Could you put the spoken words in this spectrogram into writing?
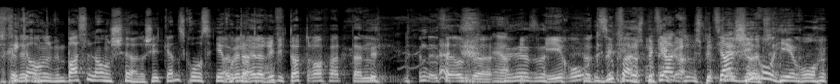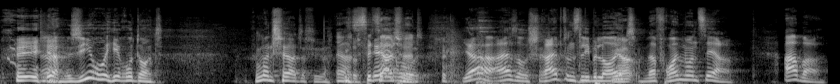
Da kriegt ihr auch, wir basteln auch ein Shirt. Da steht ganz groß Und Herodot wenn da einer drauf. richtig Dot drauf hat, dann, dann ist er unser Ja. Hero. Super. Spezial, Der Spezialshirt. Giro-Hero. ja. Giro-Herodot. Haben wir ein Shirt dafür. Ja, Spezialshirt. Sehr gut. Ja, also schreibt uns, liebe Leute. Ja. Da freuen wir uns sehr. Aber,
